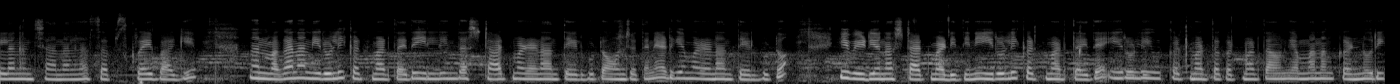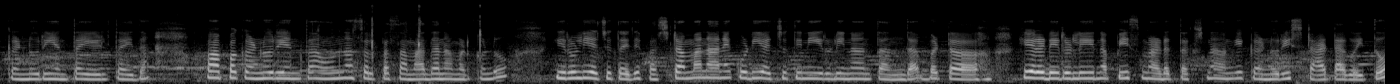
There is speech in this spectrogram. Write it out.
ಎಲ್ಲ ನನ್ನ ಚಾನಲ್ನ ಸಬ್ಸ್ಕ್ರೈಬ್ ಆಗಿ. ನನ್ನ ಮಗ ನಾನು ಈರುಳ್ಳಿ ಕಟ್ ಮಾಡ್ತಾಯಿದ್ದೆ ಇಲ್ಲಿಂದ ಸ್ಟಾರ್ಟ್ ಮಾಡೋಣ ಅಂತ ಹೇಳ್ಬಿಟ್ಟು, ಅವನ ಜೊತೆನೇ ಅಡುಗೆ ಮಾಡೋಣ ಅಂತ ಹೇಳ್ಬಿಟ್ಟು ಈ ವಿಡಿಯೋನ ಸ್ಟಾರ್ಟ್ ಮಾಡಿದ್ದೀನಿ. ಈರುಳ್ಳಿ ಕಟ್ ಮಾಡ್ತಾಯಿದ್ದೆ ಈರುಳ್ಳಿ ಕಟ್ ಮಾಡ್ತಾ ಕಟ್ ಮಾಡ್ತಾ ಅವನಿಗೆ, ಅಮ್ಮ, ನಂಗೆ ಕಣ್ಣೂರಿ ಕಣ್ಣೂರಿ ಅಂತ ಹೇಳ್ತಾ ಇದ್ದ. ಪಾಪ ಕಣ್ಣೂರಿ ಅಂತ ಅವನ್ನ ಸ್ವಲ್ಪ ಸಮಾಧಾನ ಮಾಡಿಕೊಂಡು ಈರುಳ್ಳಿ ಹಚ್ಚುತ್ತಾ ಇದ್ದೆ ಫಸ್ಟ್ ಅಮ್ಮ ನಾನೇ ಕೊಡಿ, ಹಚ್ಚುತ್ತೀನಿ ಈರುಳ್ಳಿನ ಅಂತ ಅಂದ. ಬಟ್ ಎರಡು ಈರುಳ್ಳಿನ ಪೀಸ್ ಮಾಡಿದ ತಕ್ಷಣ ಅವನಿಗೆ ಕಣ್ಣೂರಿ ಸ್ಟಾರ್ಟ್ ಆಗೋಯ್ತು.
